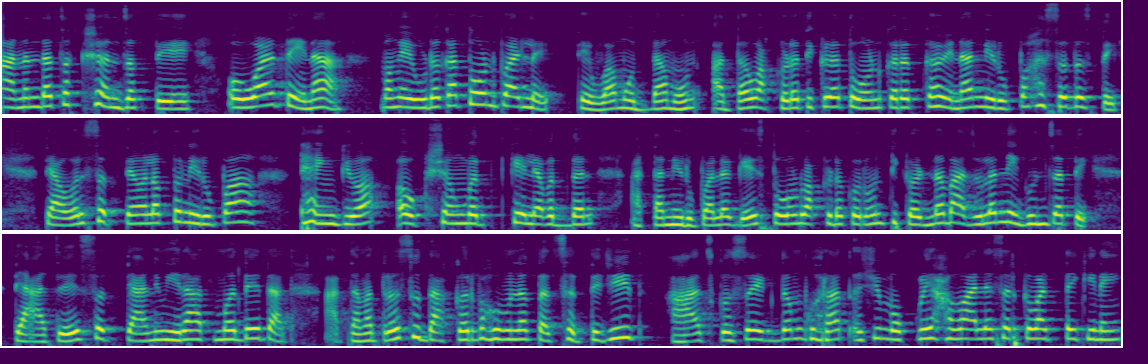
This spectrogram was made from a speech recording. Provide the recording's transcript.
आनंदाचा क्षण जगते. ओवाळते ना. मग एवढं का तोंड पाडलंय? तेव्हा मुद्दामून आता वाकडं तिकडं तोंड करत का होईना निरुपा हसत असते. त्यावर सत्य लागतो निरुपा थँक्यू औक्षण बद केल्याबद्दल. आता निरुपा लगेच तोंड वाकडं करून तिकडनं बाजूला निघून जाते. त्याच वेळेस सत्या आणि मीरा आतमध्ये येतात. आता मात्र सुधाकर भाऊ लागतात सत्यजित आज कसं एकदम घरात अशी मोकळी हवा आल्यासारखं वाटतंय की नाही?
